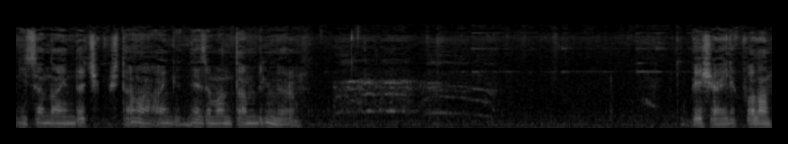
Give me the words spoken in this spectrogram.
Nisan ayında çıkmıştı ama hangi ne zaman tam bilmiyorum. 5 aylık falan.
